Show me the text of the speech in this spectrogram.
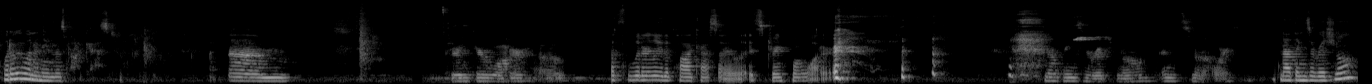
What do we want to name this podcast? Um, drink your water. Oh, That's literally the podcast that I. li- It's drink more water. nothing's original and it's not worth it. Nothing's original.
